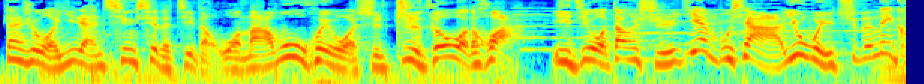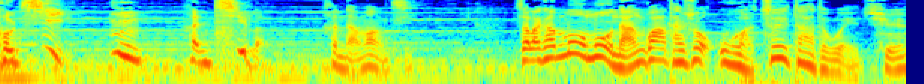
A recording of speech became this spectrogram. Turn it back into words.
但是我依然清晰的记得我妈误会我是指责我的话，以及我当时咽不下又委屈的那口气。嗯，很气了，很难忘记。再来看木木南瓜，他说我最大的委屈，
